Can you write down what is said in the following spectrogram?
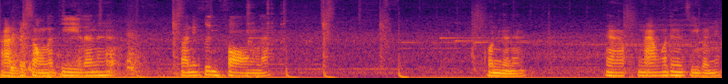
ผ่านไปสองนาทีแล้วนะฮะ ตอนนี้ขึ้นฟองแล้ว คนกันนะ นะครับ น้ำก็จะเป็นสีแบบนี้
